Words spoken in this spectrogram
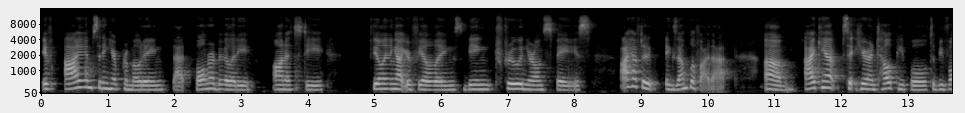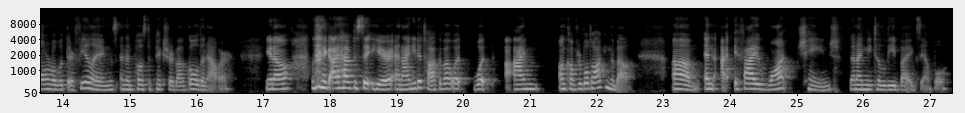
If I am sitting here promoting that vulnerability, honesty, feeling out your feelings, being true in your own space, I have to exemplify that. Um, I can't sit here and tell people to be vulnerable with their feelings and then post a picture about golden hour. You know, like I have to sit here and I need to talk about what what I'm uncomfortable talking about. Um, and I, if I want change, then I need to lead by example.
